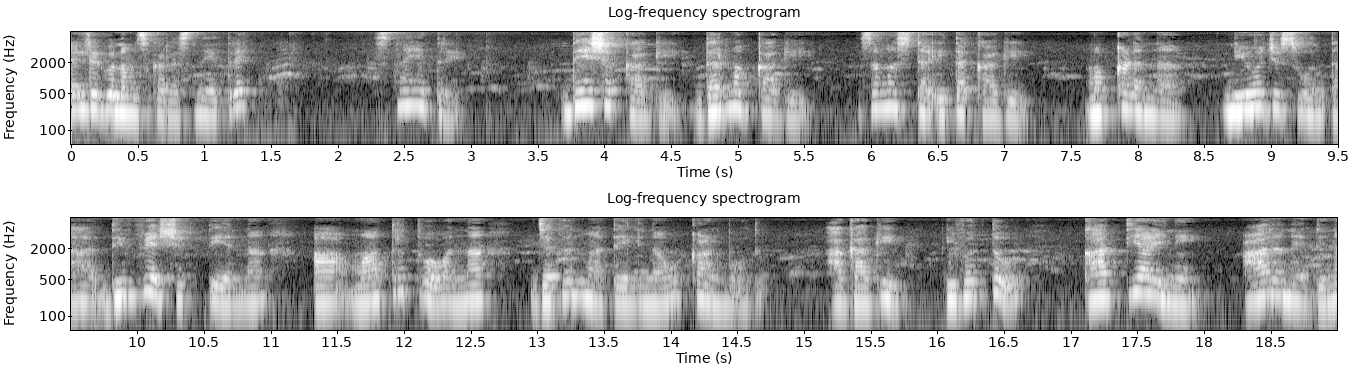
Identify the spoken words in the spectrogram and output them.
ಎಲ್ರಿಗೂ ನಮಸ್ಕಾರ ಸ್ನೇಹಿತರೆ. ಸ್ನೇಹಿತರೆ, ದೇಶಕ್ಕಾಗಿ, ಧರ್ಮಕ್ಕಾಗಿ, ಸಮಷ್ಟ ಹಿತಕ್ಕಾಗಿ ಮಕ್ಕಳನ್ನು ನಿಯೋಜಿಸುವಂತಹ ದಿವ್ಯ ಶಕ್ತಿಯನ್ನು, ಆ ಮಾತೃತ್ವವನ್ನು ಜಗನ್ಮಾತೆಯಲ್ಲಿ ನಾವು ಕಾಣ್ಬೋದು. ಹಾಗಾಗಿ ಇವತ್ತು ಕಾತ್ಯಾಯಿನಿ ಆರನೇ ದಿನ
